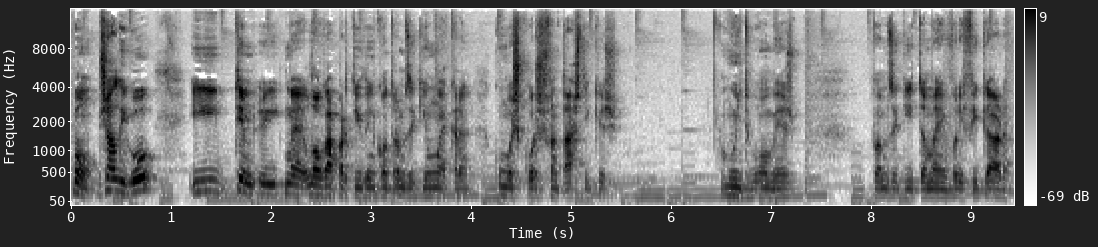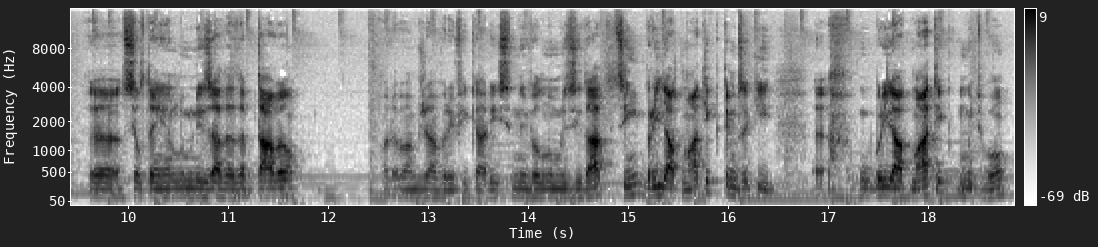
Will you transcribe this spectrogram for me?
Bom, já ligou e, temos, e é, logo à partida encontramos aqui um ecrã com umas cores fantásticas, muito bom mesmo. Vamos aqui também verificar uh, se ele tem luminosidade adaptável. Ora, vamos já verificar isso. Nível de luminosidade, sim, brilho automático. Temos aqui uh, o brilho automático, muito bom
